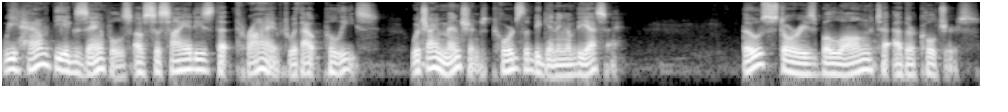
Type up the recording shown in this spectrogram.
we have the examples of societies that thrived without police, which I mentioned towards the beginning of the essay. Those stories belong to other cultures.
